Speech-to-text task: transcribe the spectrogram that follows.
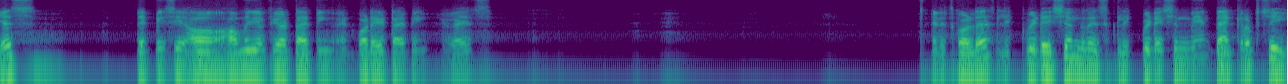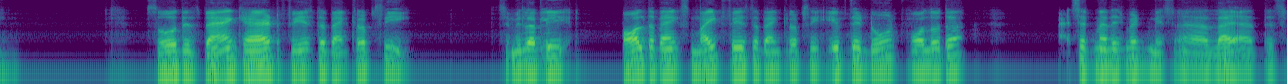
yes. Let me see how how many of you are typing and what are you typing you guys? It is called as liquidation risk. Liquidation means bankruptcy. So this bank had faced the bankruptcy. Similarly all the banks might face the bankruptcy if they don't follow the asset management uh, uh, this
